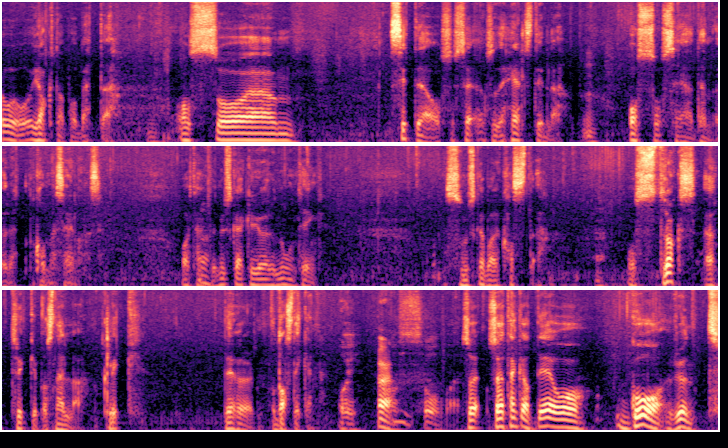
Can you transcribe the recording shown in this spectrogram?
og jakta på bettet. Og så um, sitter jeg og så ser, altså det er helt stille, og så ser jeg den ørreten komme seilende. Og jeg tenkte nå skal jeg ikke gjøre noen ting, så nå skal jeg bare kaste. Og straks jeg trykker på snella, klikk, det hører den, og da stikker den. Oi. Ja. Så var det. Så, så jeg tenker at det å gå rundt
